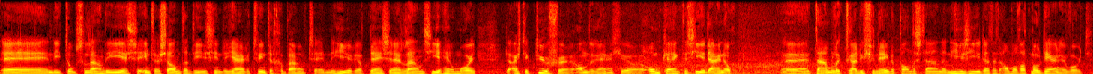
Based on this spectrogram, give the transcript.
En die Thompsonlaan die is interessant, want die is in de jaren 20 gebouwd. En hier op deze laan zie je heel mooi de architectuur veranderen. Als je omkijkt, dan zie je daar nog uh, tamelijk traditionele panden staan. En hier zie je dat het allemaal wat moderner wordt.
